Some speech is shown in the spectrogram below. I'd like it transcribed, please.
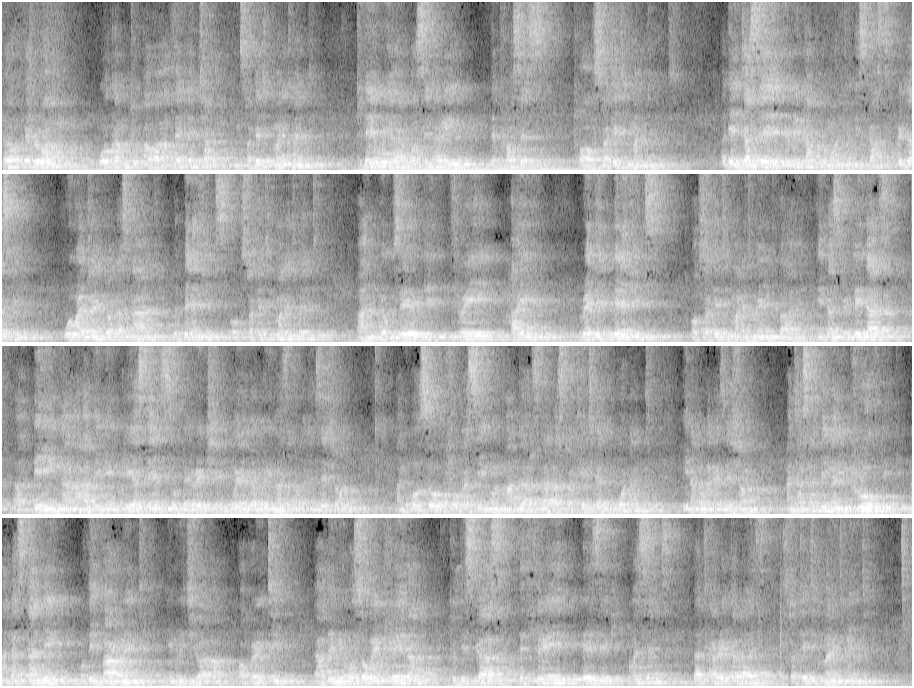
Hello everyone, welcome to our third lecture in strategic management. Today we are considering the process of strategic management. Again, just a, a recap on what we discussed previously. We were trying to understand the benefits of strategic management and we observed three highly rated benefits of strategic management by industry leaders uh, being uh, having a clear sense of direction where you are going as an organization and also focusing on matters that are strategically important in an organization and just having an improved understanding of the environment in which you are operating. Uh, then we also went further to discuss the three basic questions that characterize strategic management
